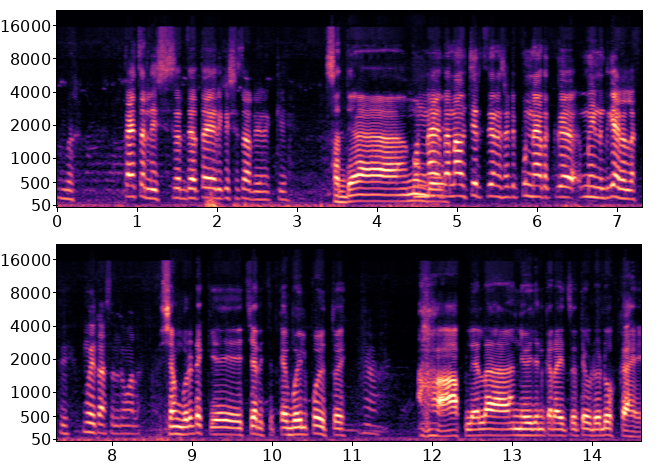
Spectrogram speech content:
बरं. काय चाललंय? सध्या तयारी कशी चालू आहे नक्की? सध्या पुन्हा मुंबई एकदा नाव चर्चेत येण्यासाठी पुन्हा एकदा क- मेहनत घ्यायला लागते माहीत असेल तुम्हाला. शंभर टक्के चर्चेत काय बैल पळतोय. हा. हा आपल्याला नियोजन करायचं तेवढं डोकं आहे.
